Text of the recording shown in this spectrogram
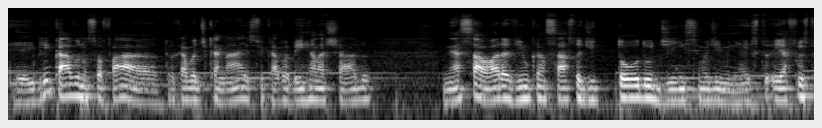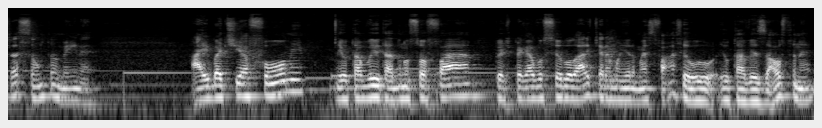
E brincava no sofá, trocava de canais, ficava bem relaxado. Nessa hora vinha um cansaço de todo o dia em cima de mim. E a frustração também, né? Aí batia a fome, eu tava deitado no sofá, pegava o celular, que era a maneira mais fácil, eu, eu tava exausto, né?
